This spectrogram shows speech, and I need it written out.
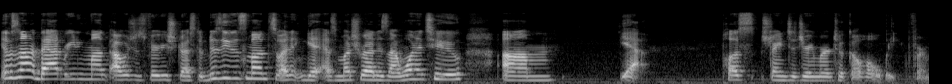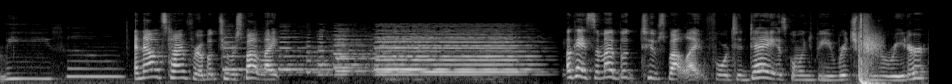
It was not a bad reading month. I was just very stressed and busy this month, so I didn't get as much read as I wanted to. Um, yeah. Plus, Strange the Dreamer took a whole week for me, so... And now it's time for a booktuber spotlight. Okay, so my booktube spotlight for today is going to be Richmond Reader.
